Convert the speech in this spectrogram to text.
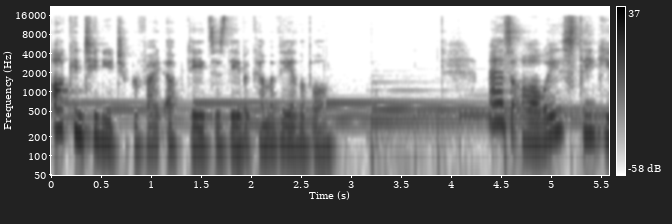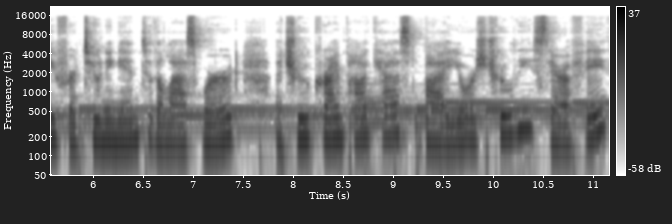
I'll continue to provide updates as they become available. As always, thank you for tuning in to The Last Word, a true crime podcast by yours truly, Sarah Faith.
